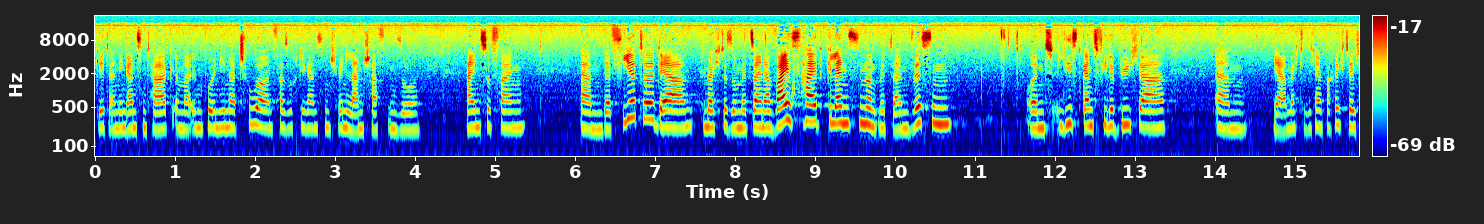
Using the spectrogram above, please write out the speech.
geht dann den ganzen Tag immer irgendwo in die Natur und versucht die ganzen schönen Landschaften so einzufangen. Ähm, der vierte, der möchte so mit seiner Weisheit glänzen und mit seinem Wissen und liest ganz viele Bücher, ähm, ja, möchte sich einfach richtig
